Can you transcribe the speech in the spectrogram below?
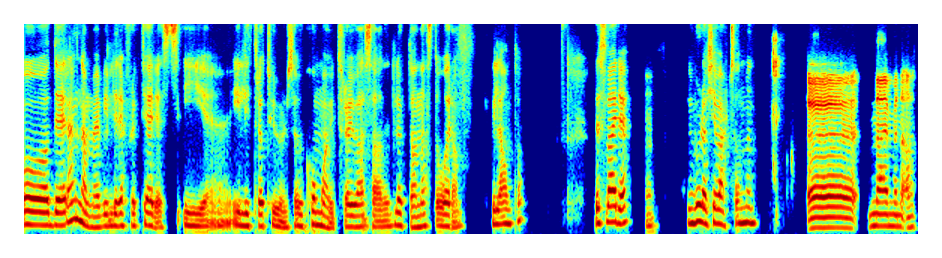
Og det regner jeg med vil reflekteres i, eh, i litteraturen som vil komme ut fra USA i løpet av neste årene, vil jeg anta. Dessverre. Det burde ikke vært sånn, men uh, nei, men at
